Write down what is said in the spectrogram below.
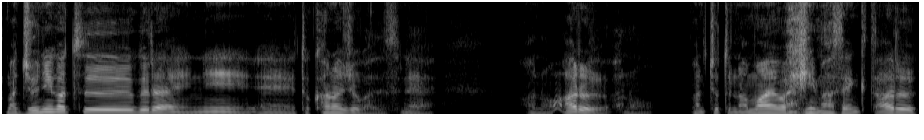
まあ、12月ぐらいに、えー、と彼女がですねあのあるあの、まあ、ちょっと名前は言いませんけどある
